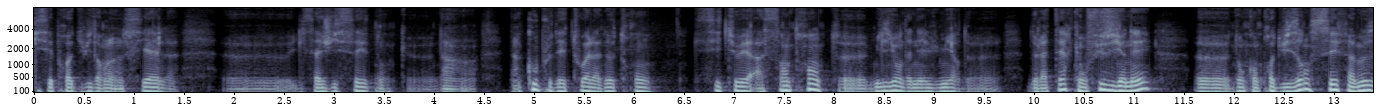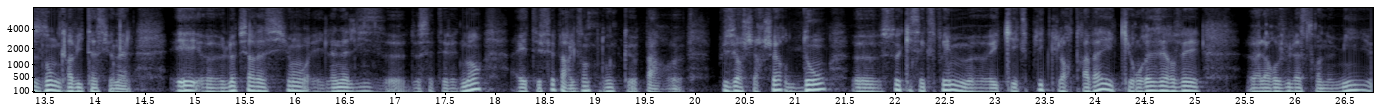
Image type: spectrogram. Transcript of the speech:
qui s'est produit dans le ciel. il s'agissait donc d'un couple d'étoiles à neutrons situés à 130 euh, millions d'années-lumière de, la Terre qui ont fusionné euh, donc en produisant ces fameuses ondes gravitationnelles. Et euh, l'observation et l'analyse de cet événement a été fait par exemple donc par plusieurs chercheurs, dont ceux qui s'expriment et qui expliquent leur travail et qui ont réservé à la revue L'Astronomie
